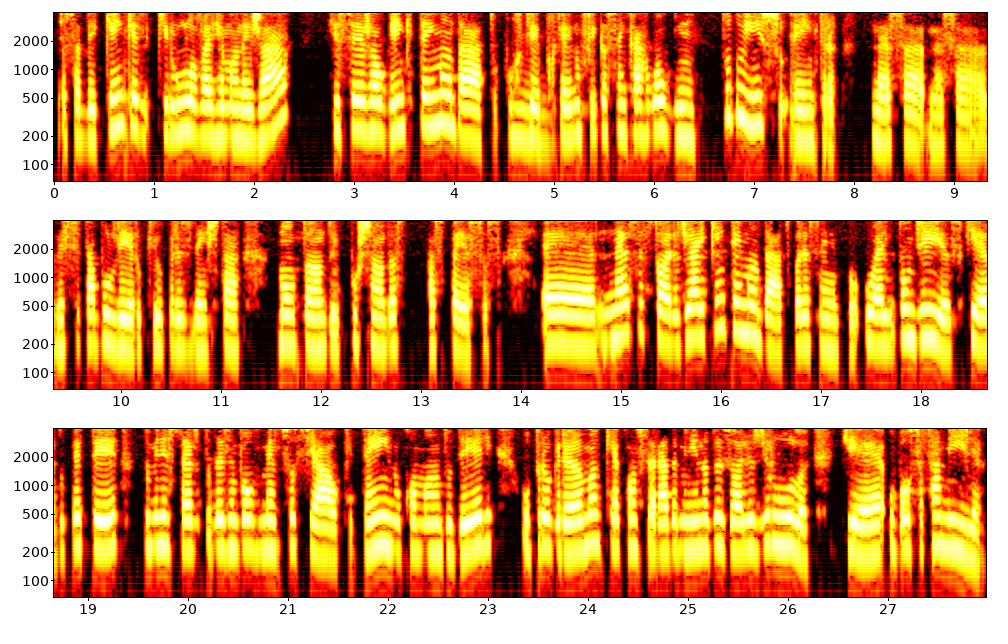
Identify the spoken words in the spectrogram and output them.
para saber quem que, que, Lula vai remanejar, que seja alguém que tem mandato, por quê? Hum. Porque aí não fica sem cargo algum. Tudo isso entra nessa, nessa, nesse tabuleiro que o presidente está montando e puxando as, as peças. É, nessa história de aí quem tem mandato, por exemplo, o Wellington Dias, que é do PT, do Ministério do Desenvolvimento Social, que tem no comando dele o programa que é considerado a menina dos olhos de Lula, que é o Bolsa Família.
